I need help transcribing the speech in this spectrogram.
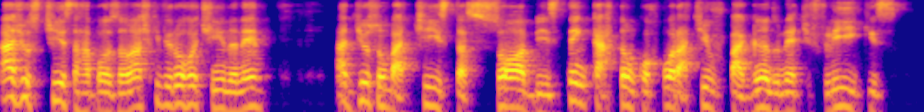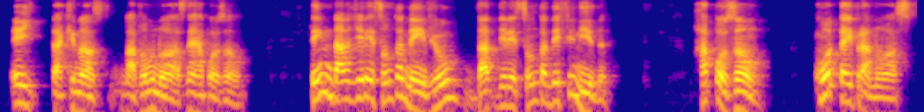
A justiça, Raposão, acho que virou rotina, né? Adilson Batista, Sobes, tem cartão corporativo pagando Netflix. Eita, que nós, lá vamos nós, né, Raposão? Tem data de direção também, viu? Data de direção está definida. Raposão, conta aí para nós.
